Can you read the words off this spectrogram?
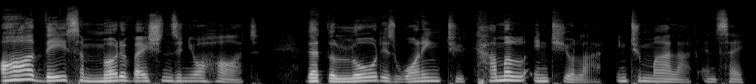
are there some motivations in your heart that the Lord is wanting to come into your life, into my life, and say,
